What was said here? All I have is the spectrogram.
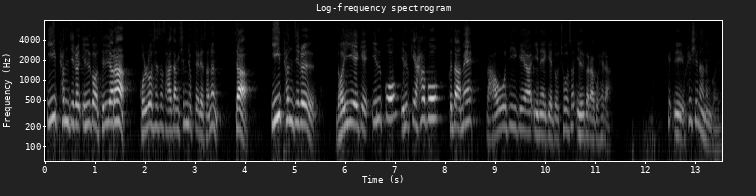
이 편지를 읽어 들려라. 골로새서 4장 16절에서는 자, 이 편지를 너희에게 읽고 읽게 하고 그다음에 라오디게아인에게도 줘서 읽으라고 해라. 회, 회신하는 거예요.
